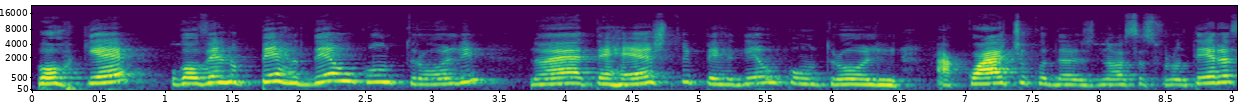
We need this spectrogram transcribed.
Porque o governo perdeu o controle não é, terrestre, perdeu o controle aquático das nossas fronteiras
